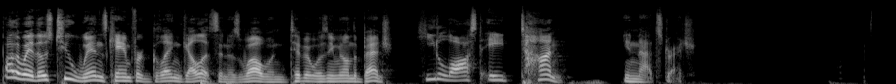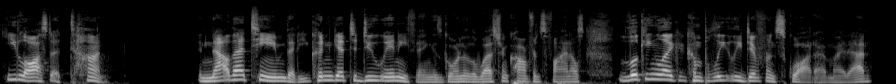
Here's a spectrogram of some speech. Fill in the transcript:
By the way, those two wins came for Glenn Gulutzan as well when Tippett wasn't even on the bench. He lost a ton in that stretch. He lost a ton. And now that team that he couldn't get to do anything is going to the Western Conference Finals, looking like a completely different squad, I might add.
